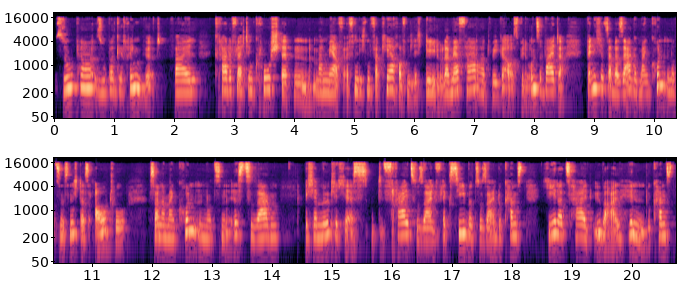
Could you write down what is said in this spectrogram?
super, super gering wird, weil gerade vielleicht in Großstädten man mehr auf öffentlichen Verkehr hoffentlich geht oder mehr Fahrradwege ausbietet und so weiter. Wenn ich jetzt aber sage, mein Kundennutzen ist nicht das Auto, sondern mein Kundennutzen ist zu sagen, ich ermögliche es, frei zu sein, flexibel zu sein. Du kannst jederzeit überall hin. Du kannst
